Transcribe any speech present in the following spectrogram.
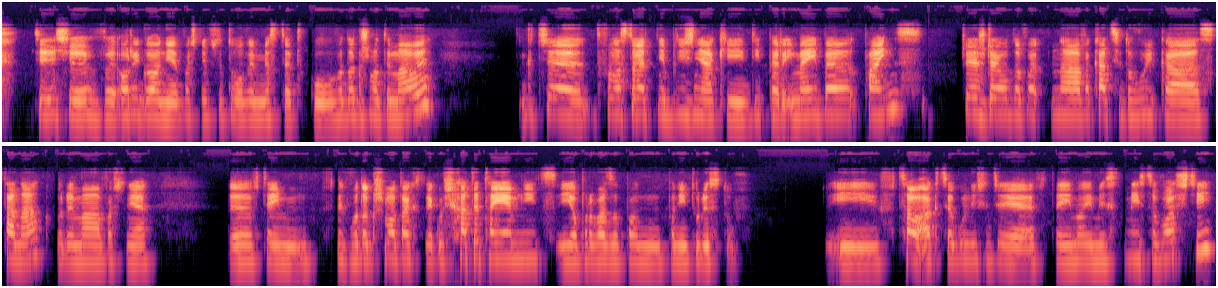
dzieje się w Oregonie, właśnie w tytułowym miasteczku Wodogrzmoty Małe gdzie dwunastoletnie bliźniaki Dipper i Mabel Pines przyjeżdżają do, na wakacje do wujka Stana, który ma właśnie y, w, tej, w tych wodogrzmotach jakąś chatę tajemnic i oprowadza po, po niej turystów. I cała akcja ogólnie się dzieje w tej mojej miejscowości,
